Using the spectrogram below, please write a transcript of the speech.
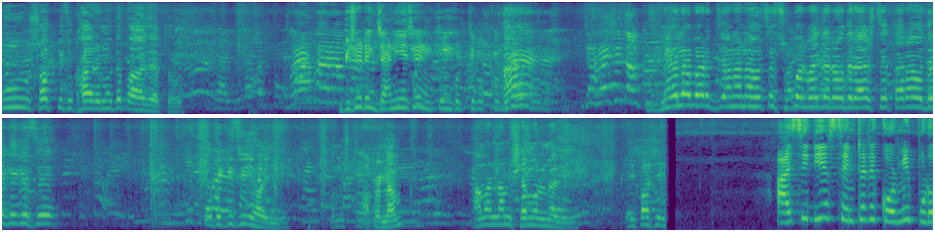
গু সব কিছু খাবারের মধ্যে পাওয়া যেত। বিষয়টা কি জানিয়েছেন উত্তরণ কর্তৃপক্ষ হ্যাঁ মেলাবার জানানো হচ্ছে সুপারভাইজার ওদের আসছে তারাও দেখে গেছে। তাতে কিছুই হয়নি। আপনার নাম? আমার নাম শ্যামল মালি। এই পাশে আইসিডিএস সেন্টারের কর্মী পুরো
